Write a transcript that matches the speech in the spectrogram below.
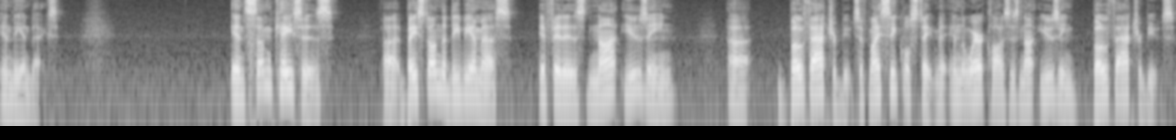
in the index. In some cases, uh, based on the DBMS, if it is not using uh, both attributes, if my SQL statement in the where clause is not using both attributes,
